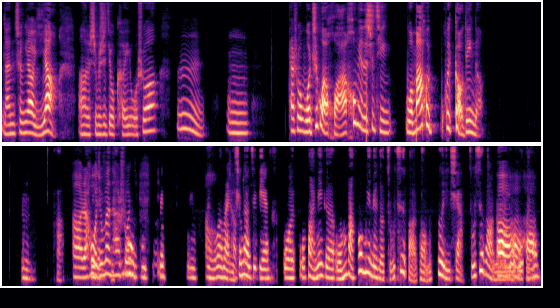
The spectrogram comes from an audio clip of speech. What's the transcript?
男生要一样？嗯，是不是就可以？我说嗯嗯。他说：“我只管划，后面的事情我妈会会搞定的。”嗯，好啊。然后我就问他说：“你，嗯嗯，万万，你先到这边，我我把那个我们把后面那个逐字稿我们做一下。逐字稿呢，有我把它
